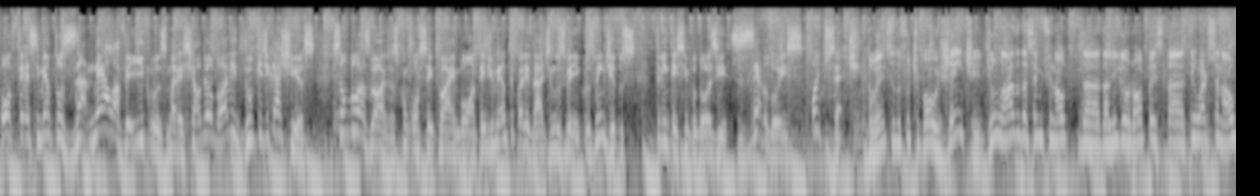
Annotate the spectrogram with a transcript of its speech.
Oferecimento Zanela Veículos, Marechal Deodoro e Duque de Caxias. São duas lojas com conceito A em bom atendimento e qualidade nos veículos vendidos. 3512-0287. Doentes do futebol, gente, de um lado da semifinal da, da Liga Europa está tem o Arsenal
